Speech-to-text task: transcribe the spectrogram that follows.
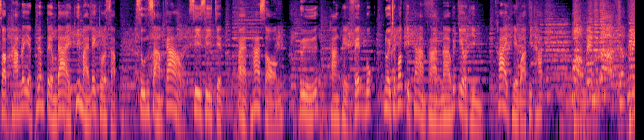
สอบถามรายละเอียดเพิ่มเติมได้ที่หมายเลขโทรศัพท์ 039 447 852 หรือทางเพจ Facebook หน่วยเฉพาะกิจทหารพรานนาวิกโยธิน ค่ายเทวาพิทักษ์มอบเป็นราชพี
